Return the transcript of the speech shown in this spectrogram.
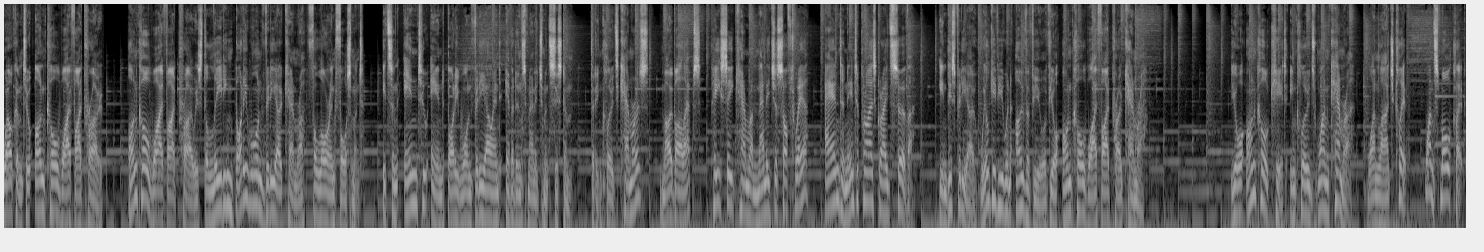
Welcome to OnCall Wi-Fi Pro. OnCall Wi-Fi Pro is the leading body-worn video camera for law enforcement. It's an end-to-end body-worn video and evidence management system that includes cameras, mobile apps, PC camera manager software, and an enterprise-grade server. In this video, we'll give you an overview of your OnCall Wi-Fi Pro camera. Your OnCall kit includes one camera, one large clip, one small clip,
